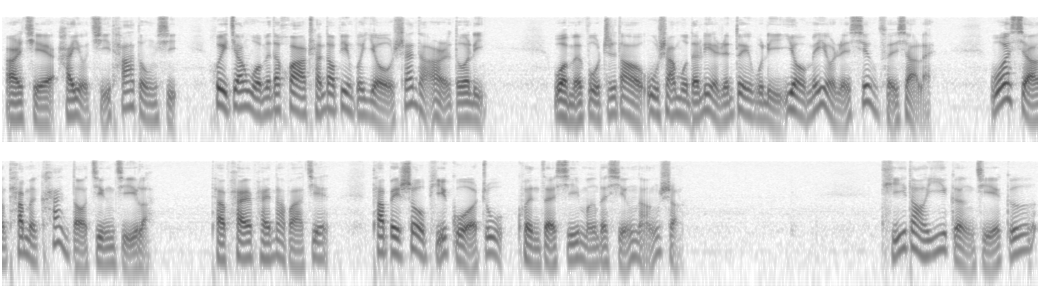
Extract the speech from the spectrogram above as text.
而且还有其他东西会将我们的话传到并不友善的耳朵里。我们不知道乌沙木的猎人队伍里有没有人幸存下来。”我想他们看到荆棘了。他拍拍那把剑，它被兽皮裹住，捆在西蒙的行囊上。提到伊耿杰哥，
